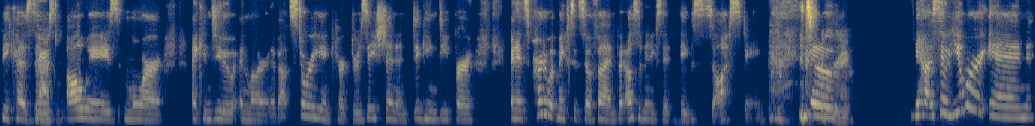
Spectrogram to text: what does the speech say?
because there's exactly. always more I can do and learn about story and characterization and digging deeper. And it's part of what makes it so fun, but also makes it exhausting. so, right. yeah. So you were in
